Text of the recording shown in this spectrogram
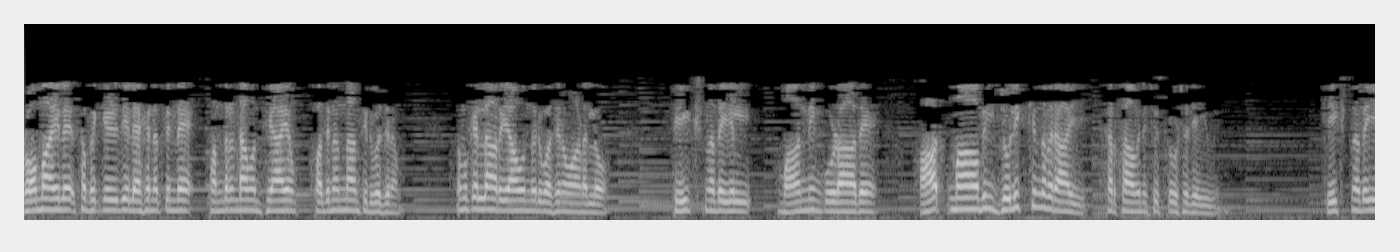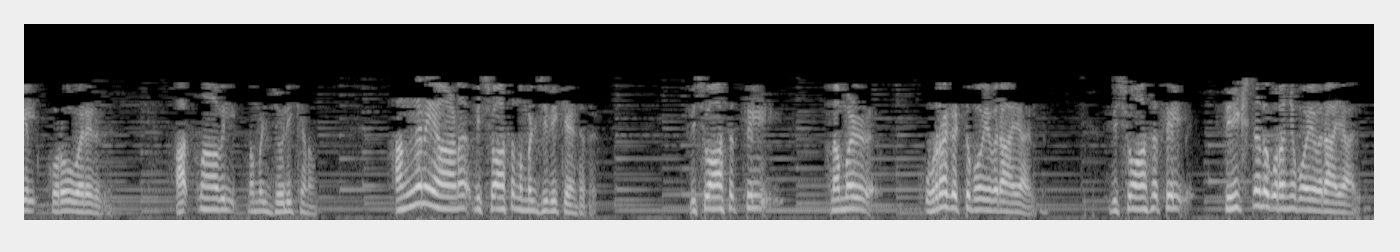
റോമായിലെ സഭയ്ക്ക് എഴുതിയ ലേഖനത്തിന്റെ പന്ത്രണ്ടാം അധ്യായം പതിനൊന്നാം തിരുവചനം. നമുക്കെല്ലാം അറിയാവുന്ന ഒരു വചനമാണല്ലോ. തീക്ഷ്ണതയിൽ മാന്യം കൂടാതെ ആത്മാവിൽ ജ്വലിക്കുന്നവരായി കർത്താവിന് ശുശ്രൂഷ ചെയ്യുവിൻ. തീക്ഷ്ണതയിൽ കുറവ് വരരുത്. ആത്മാവിൽ നമ്മൾ ജ്വലിക്കണം. അങ്ങനെയാണ് വിശ്വാസം നമ്മൾ ജീവിക്കേണ്ടത്. വിശ്വാസത്തിൽ നമ്മൾ ഉറകെട്ടുപോയവരായാൽ വിശ്വാസത്തിൽ തീക്ഷ്ണത കുറഞ്ഞു പോയവരായാൽ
